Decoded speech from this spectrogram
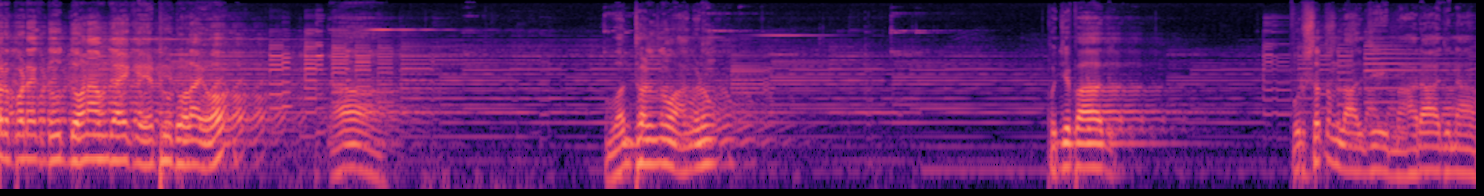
ખબર પડે કે દૂધ દોણામ જાય કે હેઠું ઢોળાયો, હા? વંથળનું આંગણું. પૂજ્યપાદ પુરુષોત્તમ લાલજી મહારાજના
